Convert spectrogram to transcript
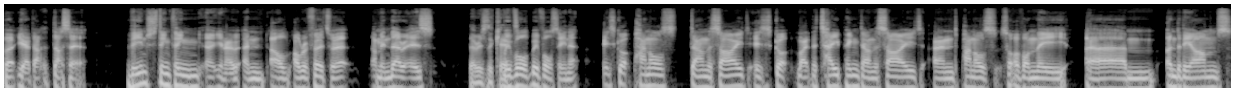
But yeah, that that's it. The interesting thing, uh, you know, and I'll I'll refer to it. I mean, there it is. There is the kit. We've all we've all seen it. It's got panels down the side. It's got like the taping down the side and panels sort of on the um, under the arms.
